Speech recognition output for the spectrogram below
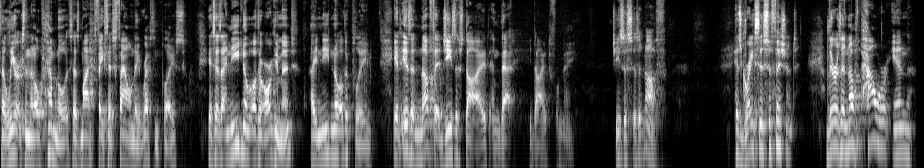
the lyrics in that old hymnal. It says, My faith has found a resting place. It says, I need no other argument. I need no other plea. It is enough that Jesus died and that he died for me. Jesus is enough. His grace is sufficient. There is enough power in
